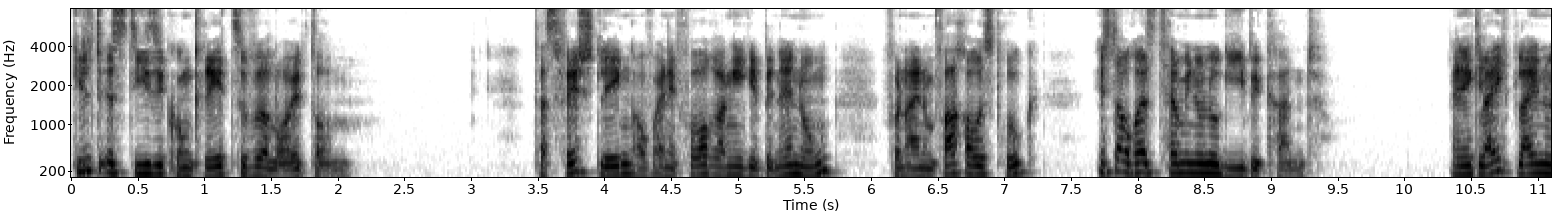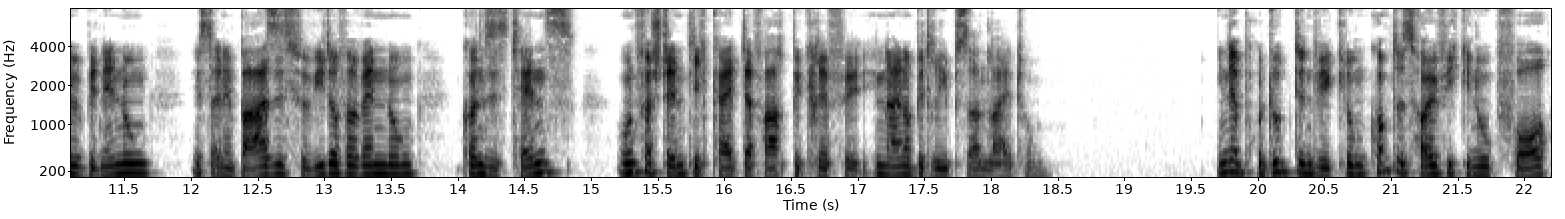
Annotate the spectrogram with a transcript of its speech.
gilt es diese konkret zu erläutern. Das Festlegen auf eine vorrangige Benennung von einem Fachausdruck ist auch als Terminologie bekannt. Eine gleichbleibende Benennung ist eine Basis für Wiederverwendung, Konsistenz und Verständlichkeit der Fachbegriffe in einer Betriebsanleitung. In der Produktentwicklung kommt es häufig genug vor,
